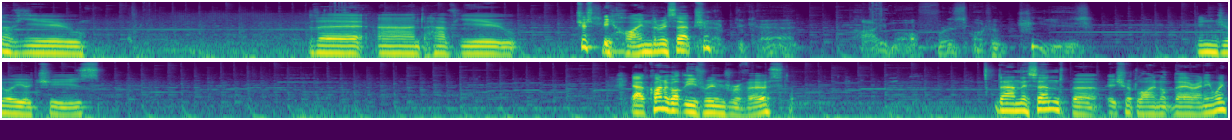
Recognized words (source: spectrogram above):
Have you there and have you just behind the reception. I'm off for a spot of cheese. Enjoy your cheese. Yeah, I've kind of got these rooms reversed down this end, but it should line up there anyway.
